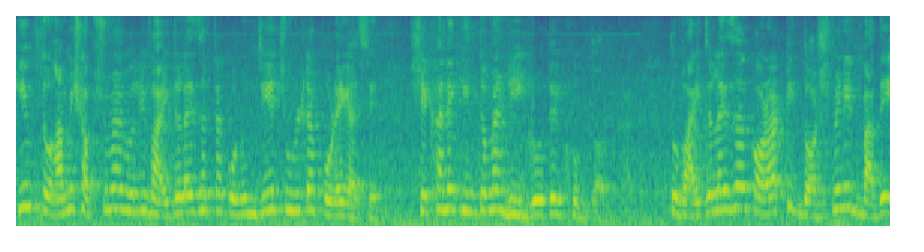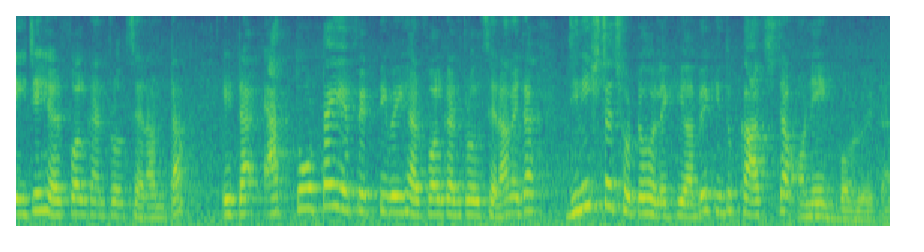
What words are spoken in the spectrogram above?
কিন্তু আমি সবসময় বলি ভাইটালাইজারটা করুন, যে চুলটা পড়ে গেছে, সেখানে কিন্তু আমার রিগ্রোথের খুব দরকার। তো ভাইটালাইজার করার ঠিক দশ মিনিট বাদে এই যে হেয়ার ফল কন্ট্রোল সেরামটা এটা এতটাই এফেক্টিভ এই হেয়ার ফল কন্ট্রোল সেরাম এটা জিনিসটা ছোট হলে কি হবে? কিন্তু কাজটা অনেক বড় এটা।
